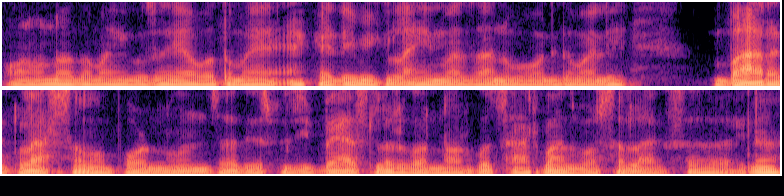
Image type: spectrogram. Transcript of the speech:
भनौँ न तपाईँको चाहिँ अब तपाईँ एकाडेमिक लाइनमा जानुभयो भने तपाईँले बाह्र क्लाससम्म पढ्नुहुन्छ त्यसपछि ब्याचलर गर्न अर्को चार पाँच वर्ष लाग्छ होइन?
